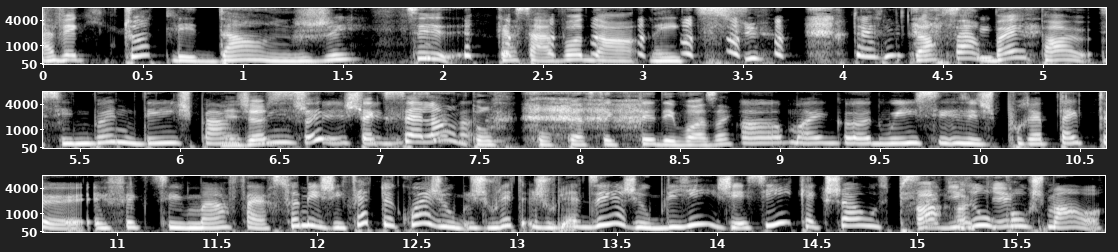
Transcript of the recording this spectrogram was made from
avec tous les dangers. Tu sais, quand ça va dans, dans les tissus. Leur faire bien peur. C'est une bonne idée, je pense. Mais je Oui, sais. C'est excellent pour, pour persécuter des voisins. Oh my God, oui, je pourrais peut-être euh, effectivement faire ça. Mais j'ai fait de quoi? Je voulais, je voulais dire, j'ai oublié. J'ai essayé quelque chose, puis ça a Ah, viré ok. au cauchemar.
